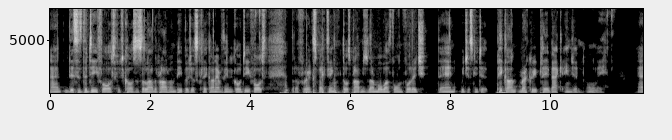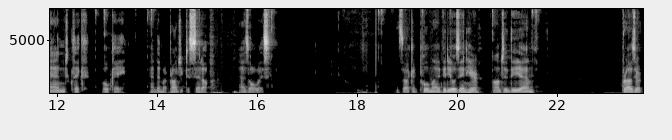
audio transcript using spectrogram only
and this is the default which causes a lot of the problem. People just click on everything to go default. But if we're expecting those problems with our mobile phone footage, then we just need to pick on Mercury Playback Engine only and click OK. And then my project is set up as always. And so I can pull my videos in here onto the um, browser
